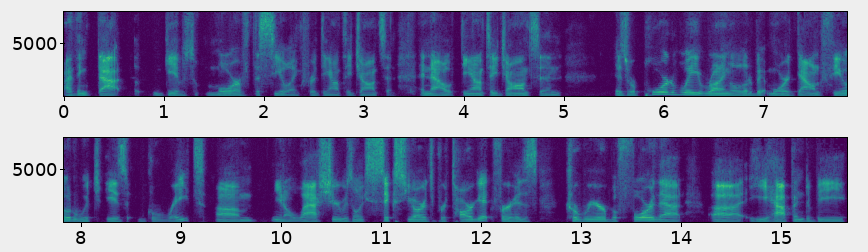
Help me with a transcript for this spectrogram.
I think that gives more of the ceiling for Diontae Johnson. And now Diontae Johnson is reportedly running a little bit more downfield, which is great. Um, you know, last year was only six yards per target for his career. Before that, uh, he happened to be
